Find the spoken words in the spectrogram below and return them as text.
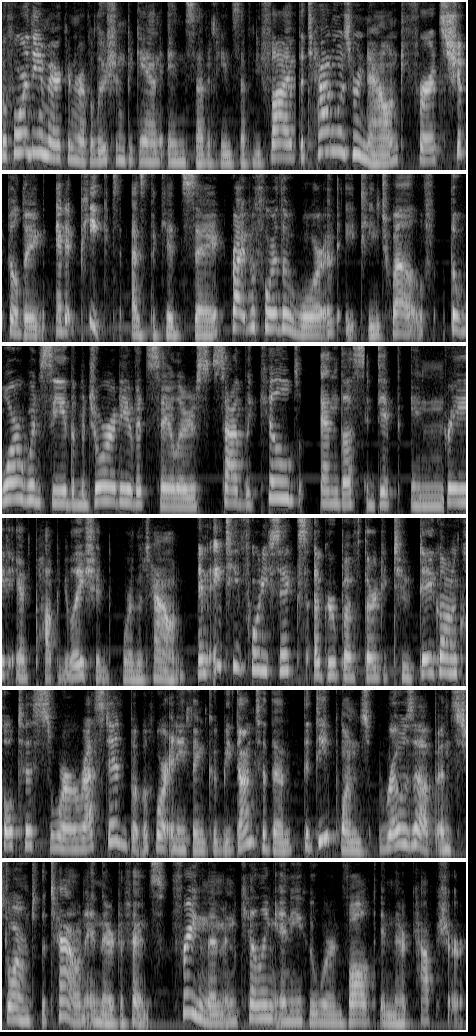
Before the American Revolution began in 1775, the town was renowned for its shipbuilding, and it peaked, as the kids say, right before the War of 1812. The war would see the majority of its sailors sadly killed, and thus a dip in trade and population for the town. In 1846, a group of 32 Dagon cultists were arrested, but before anything could be done to them, the Deep Ones rose up and stormed the town in their defense, freeing them and killing any who were involved in their capture.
